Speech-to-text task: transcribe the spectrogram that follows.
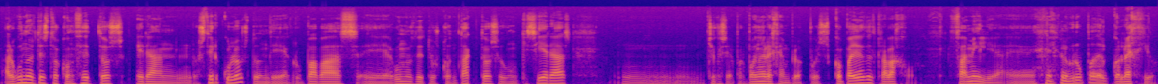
Algunos de estos conceptos eran los círculos, donde agrupabas eh, algunos de tus contactos según quisieras. Mm, yo qué sé, por poner ejemplos, pues compañeros del trabajo, familia, el grupo del colegio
